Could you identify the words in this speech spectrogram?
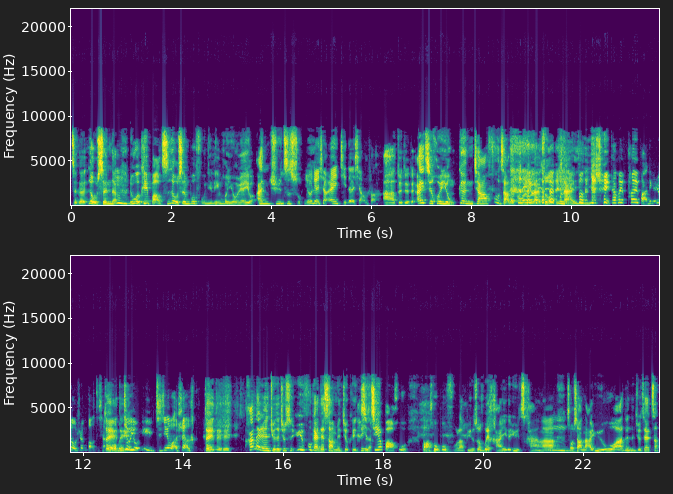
这个肉身的。嗯如果可以保持肉身不腐，你灵魂嗯永远有安居之所。有点像埃及的想法。啊，对对对，埃及会用更加复杂的工艺来做木乃伊。对他会他会把那个肉身保持下来，我们就用玉直接往上。对对对，汉代人觉得就是玉覆盖在上面就可以直接保护保护不腐了。比如说会含一个玉蚕啊，嗯手上拿玉握啊等等，嗯就在葬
